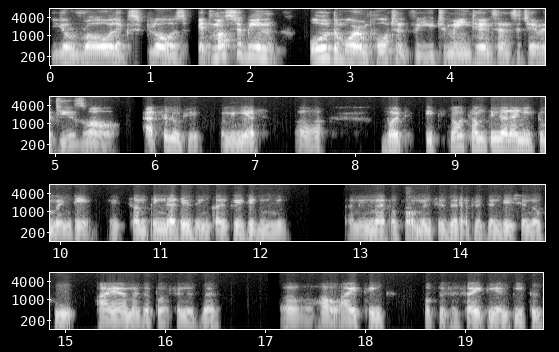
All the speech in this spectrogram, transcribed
your role explores, it must have been all the more important for you to maintain sensitivity as well. Absolutely. I mean, yes. Uh, but it's not something that I need to maintain. It's something that is inculcated in me. I mean, my performance is a representation of who I am as a person as well, uh, how I think of the society and people.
